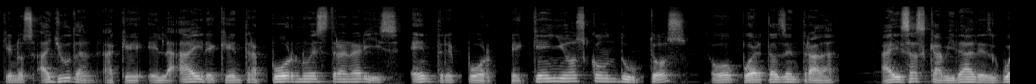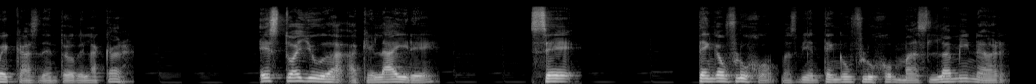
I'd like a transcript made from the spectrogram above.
que nos ayudan a que el aire que entra por nuestra nariz entre por pequeños conductos o puertas de entrada a esas cavidades huecas dentro de la cara. Esto ayuda a que el aire se tenga un flujo, más bien tenga un flujo más laminar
